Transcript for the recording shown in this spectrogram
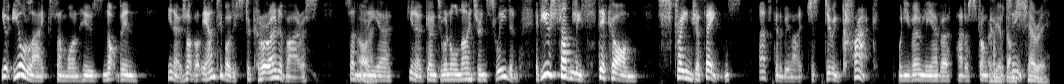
You're, you're like someone who's not been, you know, who's not got the antibodies to coronavirus. Suddenly, uh, you know, going to an all-nighter in Sweden. If you suddenly stick on Stranger Things, that's going to be like just doing crack when you've only ever had a strong Only cup of done tea. sherry.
